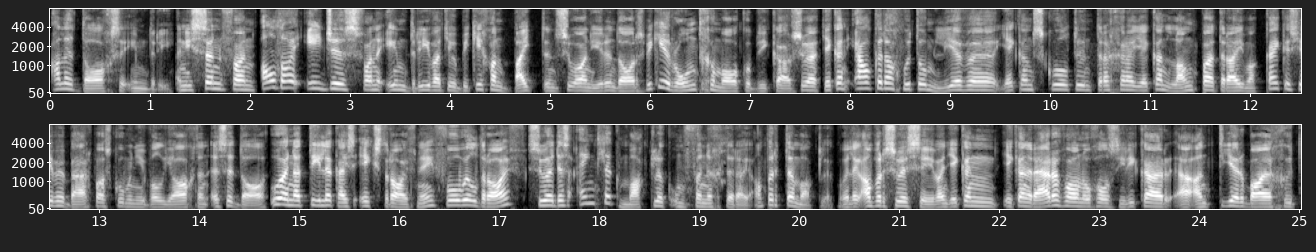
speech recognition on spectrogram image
alledaagse M3. In die sin van al daai edges van 'n M3 wat jou bietjie gaan byt en so aan hier en daar, is bietjie rond gemaak op die kar. So jy kan elke dag met hom lewe, jy kan skool toe en terugry, jy kan lank pad ry, maar kyk as jy by Bergpas kom en jy wil jaag, dan is dit daar. O, natuurlik, hy's X-drive, nê? Four-wheel drive. So dis eintlik maklik om vinnig te ry, amper te maklik. Wil ek amper so sê, want jy kan jy kan regtig waar nogals hierdie kar uh, hanteer baie goed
